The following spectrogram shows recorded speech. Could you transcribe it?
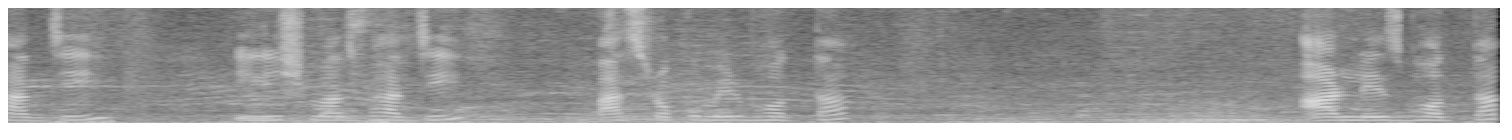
ভাজি ইলিশ মাছ ভাজি, পাঁচ রকমের ভর্তা আর লেস ভর্তা।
